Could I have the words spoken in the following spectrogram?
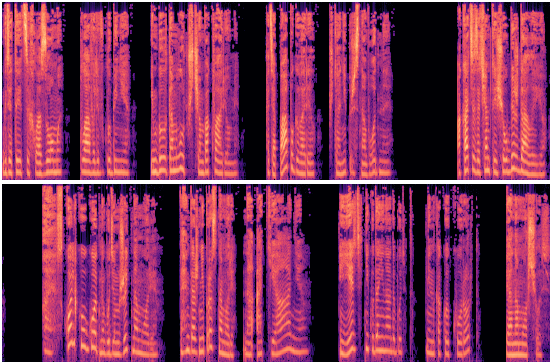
Где-то и цихлозомы плавали в глубине. Им было там лучше, чем в аквариуме. Хотя папа говорил, что они пресноводные. А Катя зачем-то еще убеждала ее. Ой, сколько угодно будем жить на море. Даже не просто на море, на океане. И ездить никуда не надо будет, ни на какой курорт. И она морщилась.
